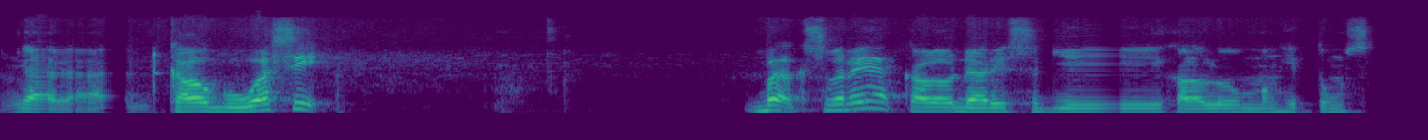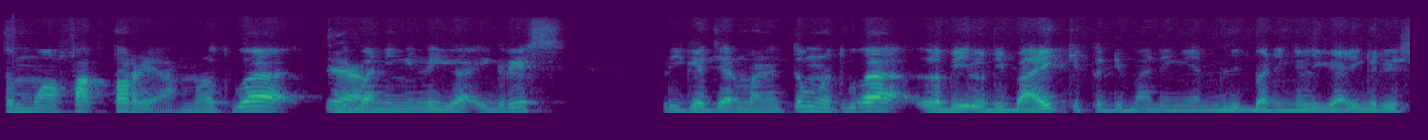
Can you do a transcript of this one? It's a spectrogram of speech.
Enggak, enggak. Kalau gua sih Mbak, sebenarnya kalau dari segi kalau lu menghitung semua faktor ya, menurut gua Ya. dibandingin Liga Inggris, Liga Jerman itu menurut gua lebih lebih baik gitu dibandingin dibandingin Liga Inggris.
